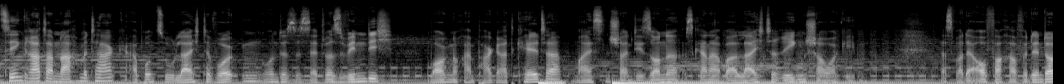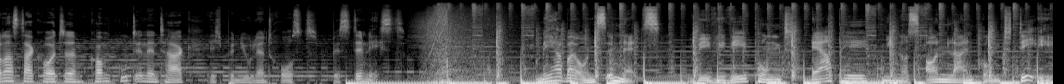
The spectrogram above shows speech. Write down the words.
10 Grad am Nachmittag, ab und zu leichte Wolken und es ist etwas windig. Morgen noch ein paar Grad kälter, meistens scheint die Sonne, es kann aber leichte Regenschauer geben. Das war der Aufwacher für den Donnerstag heute. Kommt gut in den Tag. Ich bin Julian Trost. Bis demnächst. Mehr bei uns im Netz www.rp-online.de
